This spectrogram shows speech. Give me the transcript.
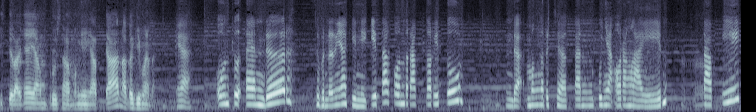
istilahnya yang berusaha mengingatkan atau gimana? Ya, untuk tender sebenarnya gini, kita kontraktor itu tidak mengerjakan punya orang lain, tapi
